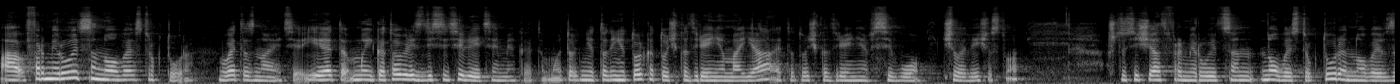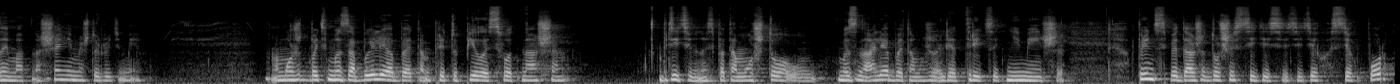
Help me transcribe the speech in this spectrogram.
А формируется новая структура. Вы это знаете. И это мы готовились десятилетиями к этому. Это не, это не только точка зрения моя, это точка зрения всего человечества что сейчас формируются новые структуры, новые взаимоотношения между людьми. Может быть, мы забыли об этом, притупилась вот наша бдительность, потому что мы знали об этом уже лет 30, не меньше. В принципе, даже до 60 с тех пор,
